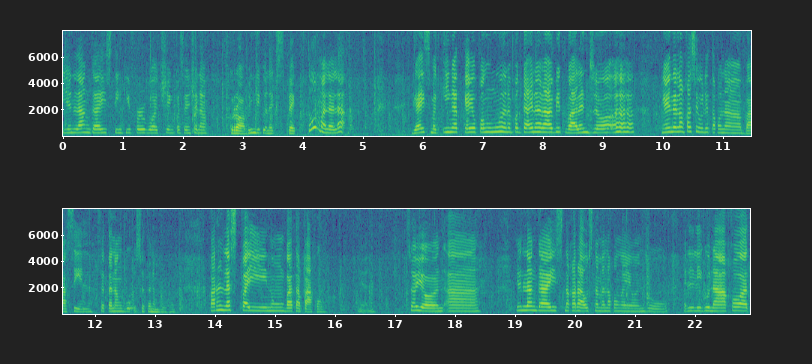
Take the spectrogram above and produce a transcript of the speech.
Yun lang, guys. Thank you for watching. Pasensya na. Grabe, hindi ko na-expect. To, malala. Guys, mag-ingat kayo pangunguha ng pagkain ng rabbit. Walang jo. Ngayon na lang kasi ulit ako na basil sa tanang bu sa tanang buhay. Parang last pa y- nung bata pa ako. Yan. So, yun. Ah, yun lang guys. Nakaraos naman ako ngayon. So, maliligo na ako at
